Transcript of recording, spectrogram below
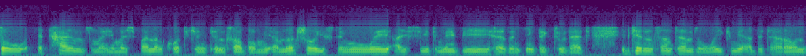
so at times my my spinal cord can can trouble me. I'm not sure if the way I see it maybe has an impact to that. It can sometimes wake me up at around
